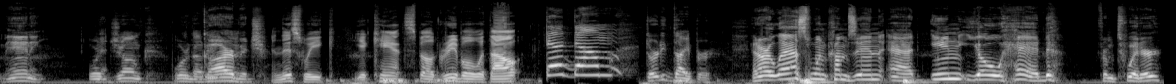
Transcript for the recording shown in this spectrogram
Manning Or junk. or without garbage. And this week, you can't spell Greeble without. Eli. Dirty diaper. And our last one comes in at In Yo Head from Twitter,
